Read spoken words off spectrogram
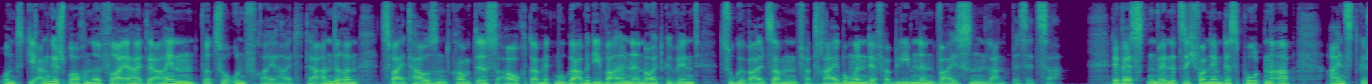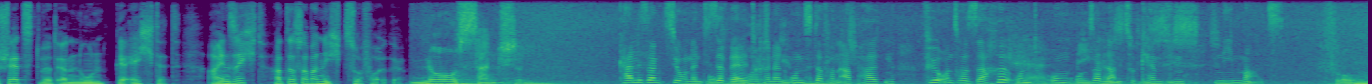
Und die angesprochene Freiheit der einen wird zur Unfreiheit der anderen. 2000 kommt es, auch damit Mugabe die Wahlen erneut gewinnt, zu gewaltsamen Vertreibungen der verbliebenen weißen Landbesitzer. Der Westen wendet sich von dem Despoten ab. Einst geschätzt wird er nun geächtet. Einsicht hat das aber nicht zur Folge. No sanction. Keine Sanktionen dieser Welt können uns davon abhalten, für unsere Sache und um unser Land zu kämpfen. Niemals. From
